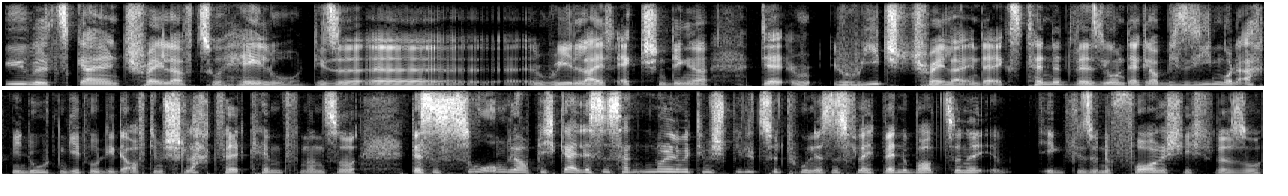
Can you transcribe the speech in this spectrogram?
übelst geilen Trailer zu Halo, diese äh, Real-Life-Action-Dinger, der Reach-Trailer in der Extended-Version, der glaube ich sieben oder acht Minuten geht, wo die da auf dem Schlachtfeld kämpfen und so, das ist so unglaublich geil. Es ist halt null mit dem Spiel zu tun. Es ist vielleicht, wenn überhaupt so eine, irgendwie so eine Vorgeschichte oder so,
